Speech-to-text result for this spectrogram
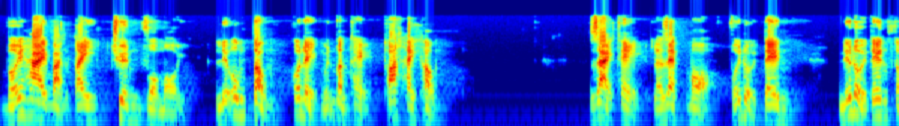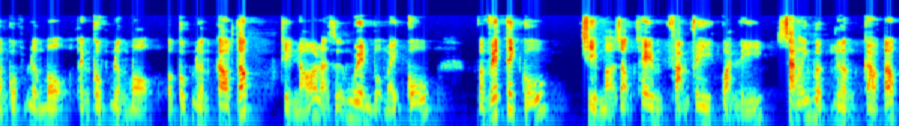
với hai bàn tay chuyên vồ mồi liệu ông Tổng có để Nguyễn Văn Thể thoát hay không. Giải thể là dẹp bỏ với đổi tên, nếu đổi tên Tổng cục Đường bộ thành Cục Đường bộ và Cục Đường Cao tốc thì nó là giữ nguyên bộ máy cũ và vết tích cũ chỉ mở rộng thêm phạm vi quản lý sang lĩnh vực đường cao tốc.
